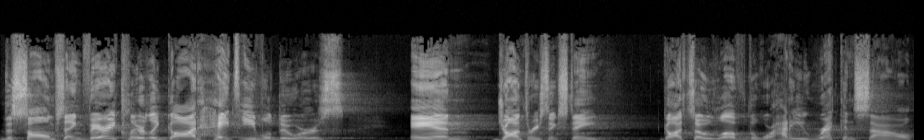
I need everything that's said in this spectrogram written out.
the psalm saying very clearly God hates evildoers and John 3:16 God so loved the world. How do you reconcile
